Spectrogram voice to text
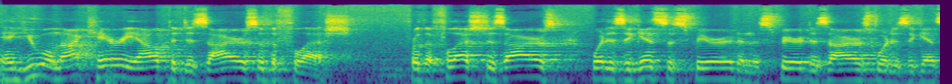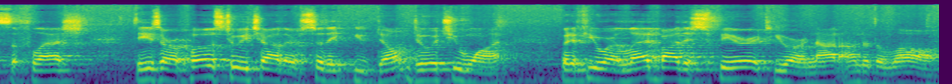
and you will not carry out the desires of the flesh. For the flesh desires what is against the spirit, and the spirit desires what is against the flesh. These are opposed to each other, so that you don't do what you want. But if you are led by the Spirit, you are not under the law.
